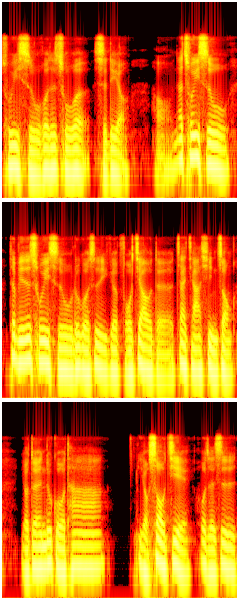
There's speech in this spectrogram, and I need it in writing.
初一十五或者初二十六哦。那初一十五，特别是初一十五，如果是一个佛教的在家信众，有的人如果他有受戒，或者是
